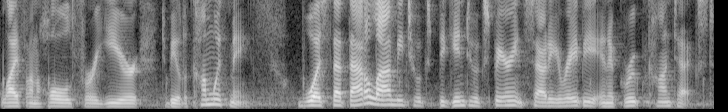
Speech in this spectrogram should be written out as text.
life on hold for a year to be able to come with me, was that that allowed me to ex- begin to experience Saudi Arabia in a group context,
